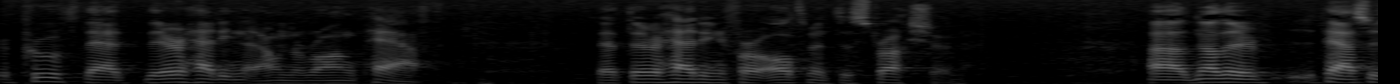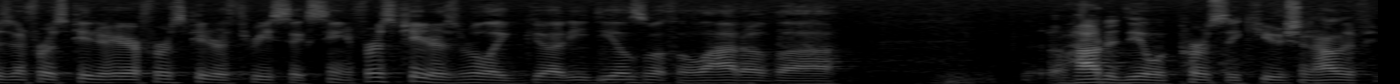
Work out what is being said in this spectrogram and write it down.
a proof that they're heading down the wrong path, that they're heading for ultimate destruction. Uh, another passage in 1 Peter here, 1 Peter 3.16. 1 Peter is really good. He deals with a lot of uh, how to deal with persecution, how to f-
